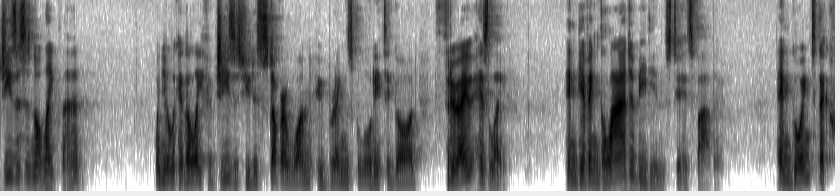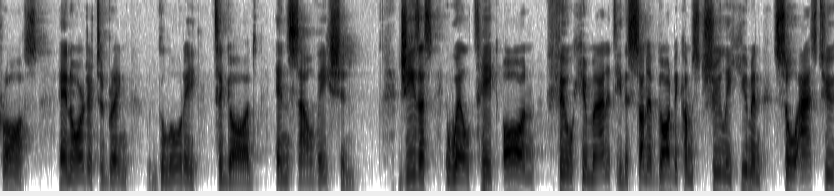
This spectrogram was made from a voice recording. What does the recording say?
Jesus is not like that. When you look at the life of Jesus, you discover one who brings glory to God throughout his life in giving glad obedience to his Father, in going to the cross in order to bring glory to God in salvation. Jesus will take on full humanity. The Son of God becomes truly human so as to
